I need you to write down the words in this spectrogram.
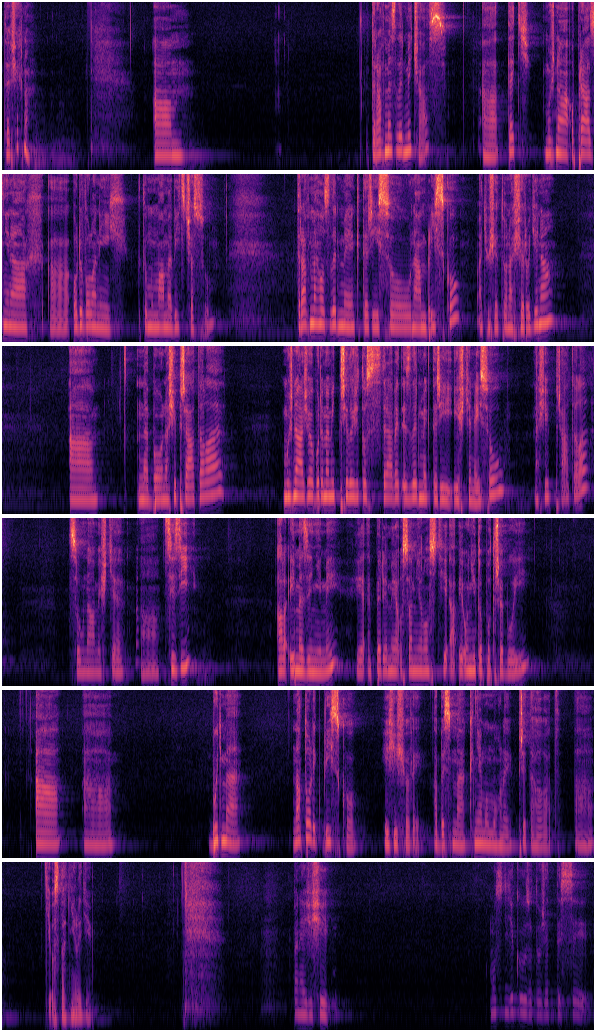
To je všechno. Um, travme s lidmi čas. A teď možná o prázdninách a o dovolených k tomu máme víc času. Travme ho s lidmi, kteří jsou nám blízko, ať už je to naše rodina, a nebo naši přátelé. Možná, že ho budeme mít příležitost strávit i s lidmi, kteří ještě nejsou naši přátelé, jsou nám ještě a, cizí, ale i mezi nimi je epidemie osamělosti a i oni to potřebují. A, a buďme natolik blízko Ježíšovi, aby jsme k němu mohli přitahovat a ti ostatní lidi. Pane Ježíši, moc ti děkuji za to, že ty jsi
